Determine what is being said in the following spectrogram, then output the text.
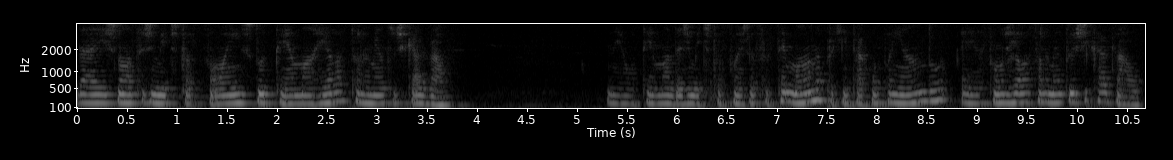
das nossas meditações do tema relacionamento de casal? Né, o tema das meditações dessa semana, para quem está acompanhando, é, são os relacionamentos de casal.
